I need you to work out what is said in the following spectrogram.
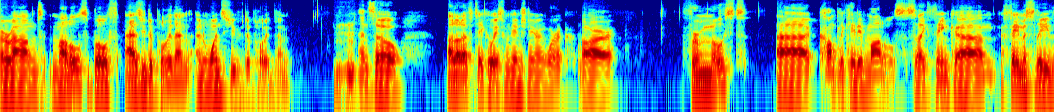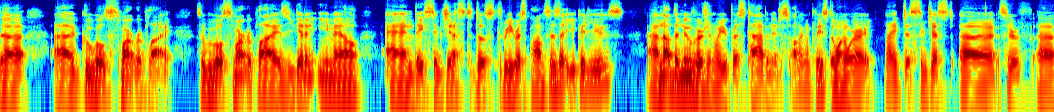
around models, both as you deploy them and once you've deployed them. Mm-hmm. And so a lot of takeaways from the engineering work are for most uh, complicated models. So, like, think um, famously the uh, Google Smart Reply. So, Google Smart Reply is you get an email and they suggest those three responses that you could use. Uh, not the new version where you press tab and it just auto completes, the one where it like just suggests uh, sort of uh,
